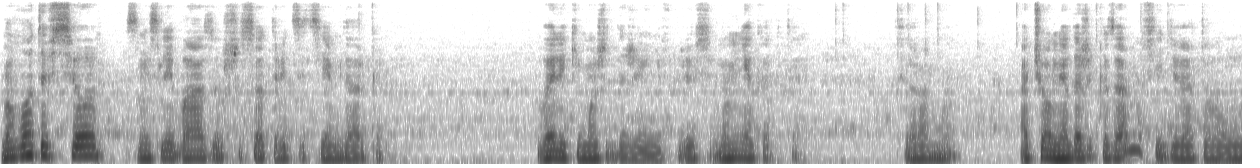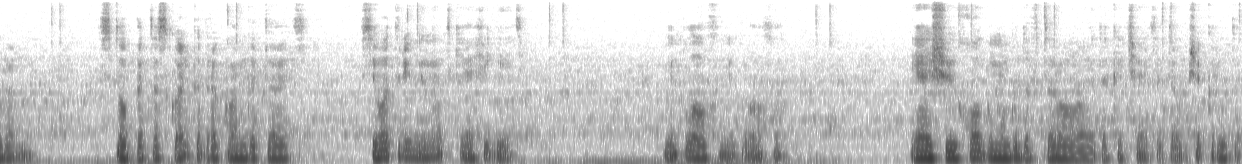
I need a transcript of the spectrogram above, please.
Ну вот и все. Снесли базу. 637 дарка. Велики может даже и не в плюсе, но мне как-то все равно. А чё, у меня даже казарма все девятого уровня. Стоп, это сколько дракон готовится? Всего три минутки, офигеть. Неплохо, неплохо. Я еще и хога могу до второго это качать, это вообще круто.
